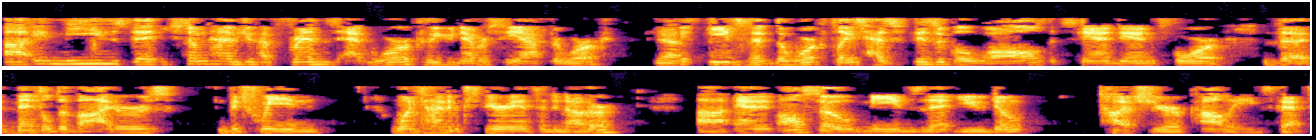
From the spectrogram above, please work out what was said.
Uh, it means that sometimes you have friends at work who you never see after work. Yeah. It means that the workplace has physical walls that stand in for the mental dividers between one kind of experience and another. Uh, and it also means that you don't touch your colleagues. That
